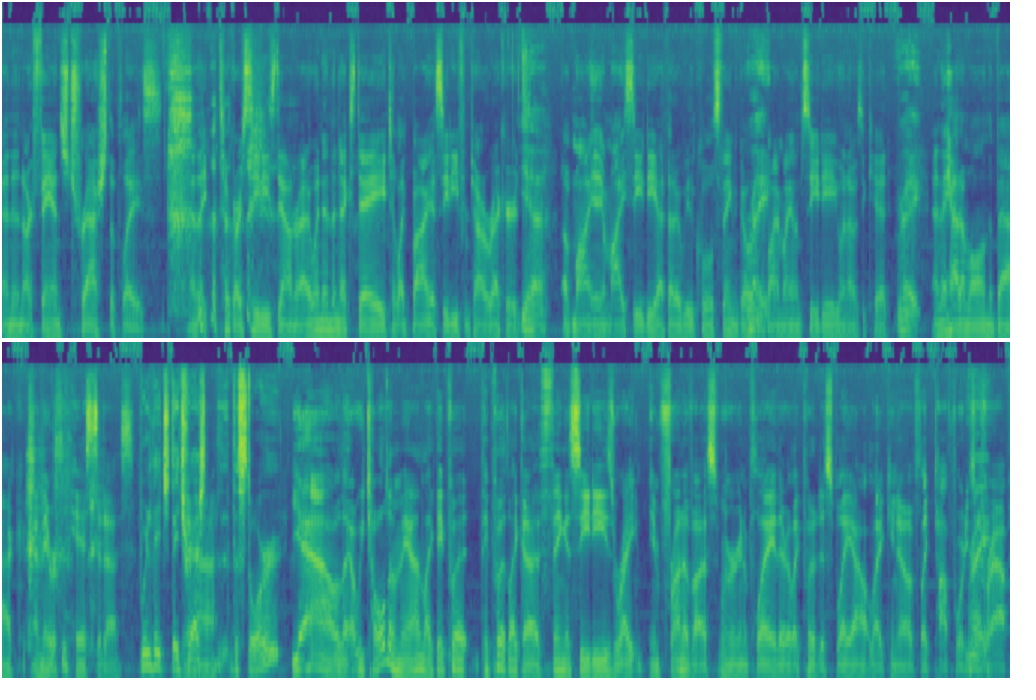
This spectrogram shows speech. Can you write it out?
and then our fans trashed the place, and they took our CDs down. Right, I went in the next day to like buy a CD from Tower Records. Yeah. Of my you know, my CD, I thought it would be the coolest thing to go Right. and buy my own CD when I was a kid. Right. And they had them all in the back, and they were pissed at us. Where did they they trashed Yeah. the, the store? Yeah, like, we told them, man. Like they put they put like a thing of CDs right in front of us when we were gonna play. They were like put a display out, like you know, of like top forties Right. crap,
